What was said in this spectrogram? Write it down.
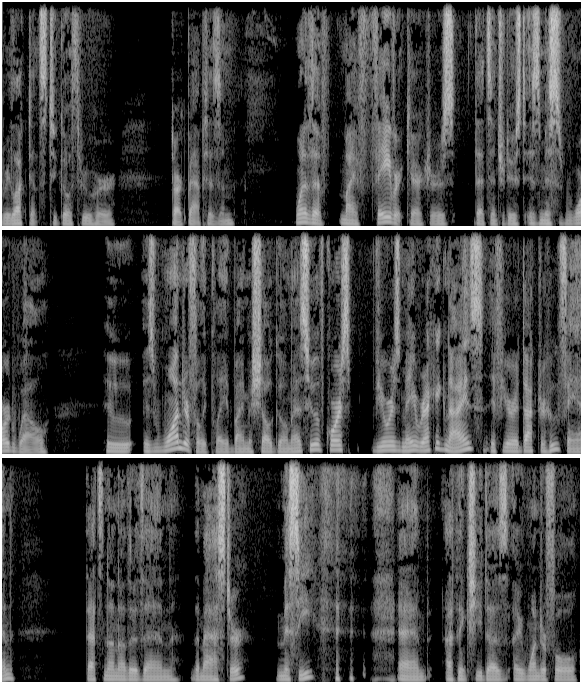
reluctance to go through her dark baptism. One of the my favorite characters that's introduced is Miss Wardwell, who is wonderfully played by Michelle Gomez, who of course viewers may recognize if you're a Doctor Who fan. That's none other than the Master, Missy, and I think she does a wonderful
